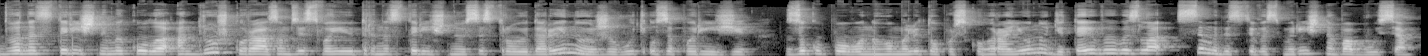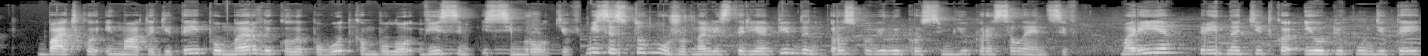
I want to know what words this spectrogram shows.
12-річний Микола Андрюшко разом зі своєю 13-річною сестрою Дариною живуть у Запоріжжі. З окупованого Мелітопольського району дітей вивезла 78-річна бабуся. Батько і мати дітей померли, коли погодкам було 8 і 7 років. Місяць тому журналісти Рія Південь розповіли про сім'ю переселенців. Марія, рідна тітка і опікун дітей,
